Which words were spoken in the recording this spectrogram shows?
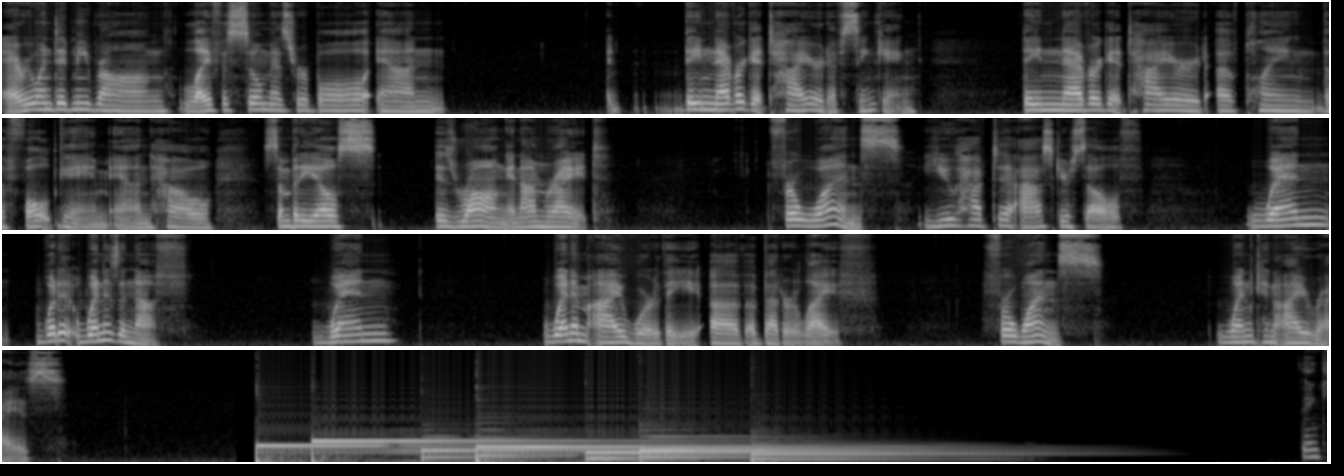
everyone did me wrong, life is so miserable, and they never get tired of sinking. They never get tired of playing the fault game and how somebody else is wrong and I'm right. For once, you have to ask yourself when what when is enough? When when am I worthy of a better life? For once, when can I rise?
